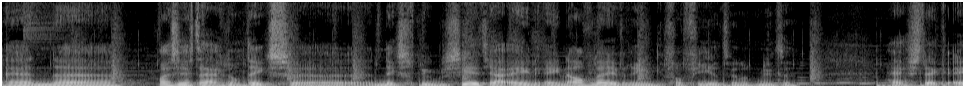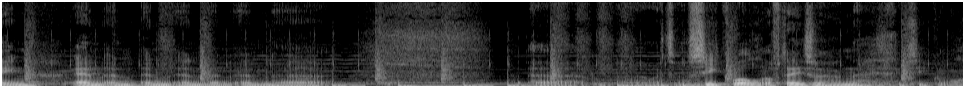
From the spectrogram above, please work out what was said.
En, uh, maar ze heeft eigenlijk nog niks, niks gepubliceerd. Ja, één, één aflevering van 24 minuten. Hashtag 1. En een, een, een, een, een een sequel, of deze, nee, geen sequel.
